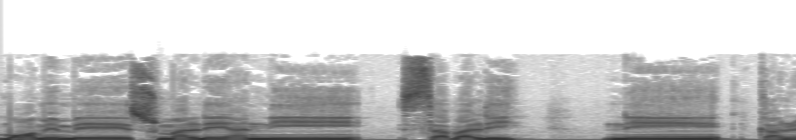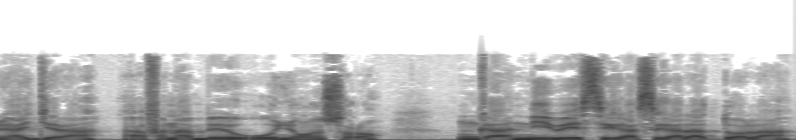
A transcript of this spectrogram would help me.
mɔgɔ min be sumalenya ni sabali ni kanuya jira a fana be o ɲɔgɔn sɔrɔ nka n'i bɛ sigasigala tɔ la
